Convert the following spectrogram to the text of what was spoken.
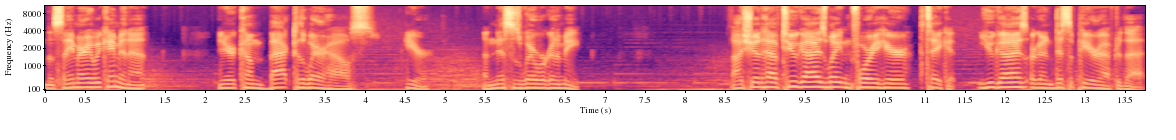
the same area we came in at, and you're gonna come back to the warehouse here. And this is where we're going to meet. I should have two guys waiting for you here to take it. You guys are going to disappear after that.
